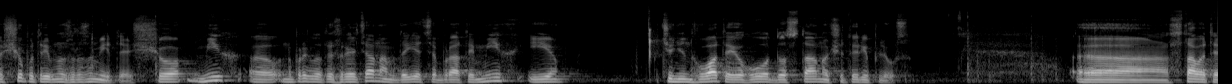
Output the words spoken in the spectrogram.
е, що потрібно зрозуміти? Що міг, е, наприклад, ізраїльтянам вдається брати міг і тюнінгувати його до стану 4 Е, ставити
